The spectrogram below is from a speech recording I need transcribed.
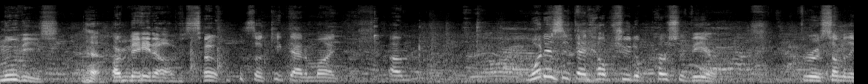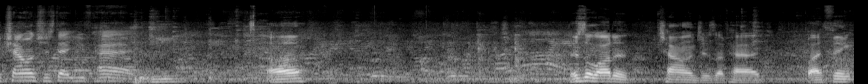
movies are made of. So so keep that in mind. Um, what is it that helps you to persevere through some of the challenges that you've had? Uh, there's a lot of challenges I've had, but I think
